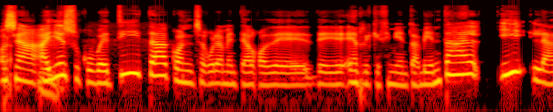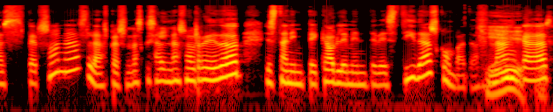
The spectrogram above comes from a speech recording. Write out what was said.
o sea, ahí mm. en su cubetita, con seguramente algo de, de enriquecimiento ambiental, y las personas, las personas que salen a su alrededor, están impecablemente vestidas con batas blancas.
